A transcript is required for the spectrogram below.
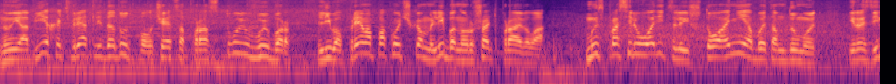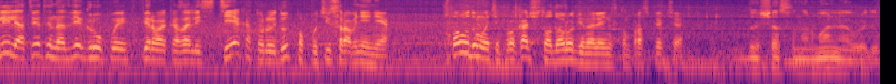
Ну и объехать вряд ли дадут, получается простой выбор. Либо прямо по кочкам, либо нарушать правила. Мы спросили у водителей, что они об этом думают, и разделили ответы на две группы. В первой оказались те, которые идут по пути сравнения. Что вы думаете про качество дороги на Ленинском проспекте? Да сейчас нормальная вроде.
